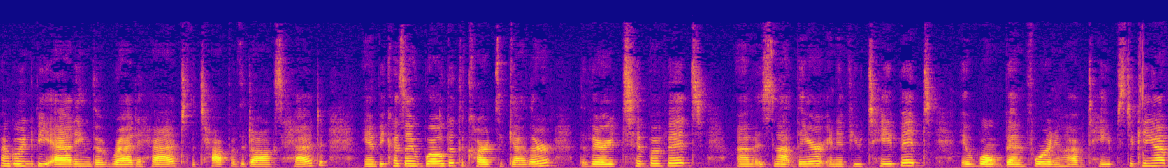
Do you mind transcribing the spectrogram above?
I'm going to be adding the red hat to the top of the dog's head and because I welded the card together the very tip of it um, is not there and if you tape it it won't bend forward and you'll have tape sticking up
